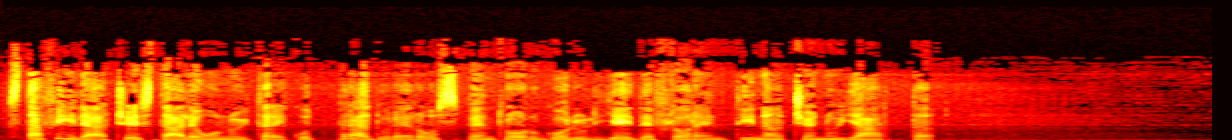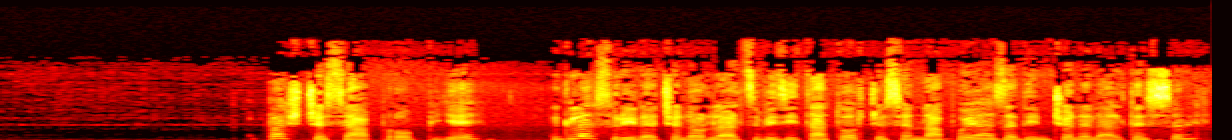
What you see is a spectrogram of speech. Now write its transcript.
stafile acestea ale unui trecut prea dureros pentru orgolul ei de florentină ce nu iartă. Pași ce se apropie, glasurile celorlalți vizitatori ce se înapoiază din celelalte săli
